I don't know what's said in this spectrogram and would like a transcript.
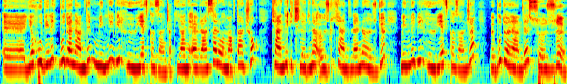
e, Yahudilik bu dönemde milli bir hüviyet kazanacak. Yani evrensel olmaktan çok kendi içlerine özgü, kendilerine özgü milli bir hüviyet kazanacak ve bu dönemde sözlü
